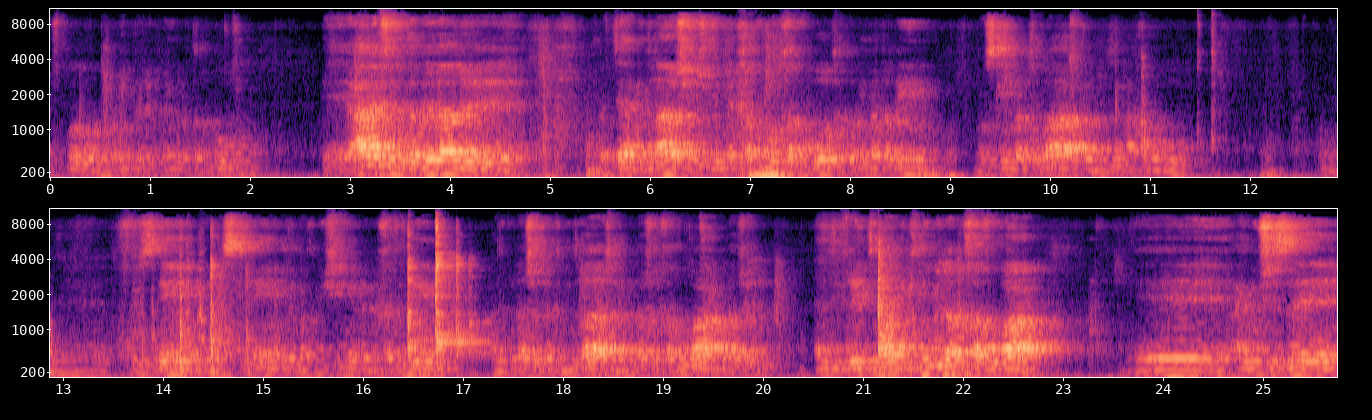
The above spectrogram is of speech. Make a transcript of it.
יש פה דברים כאלה גבוהים בתרגום. א', הוא מדבר על בתי המדרש, שיושבים חבורות חבורות, הדברים הדברים, ועוסקים בתורה, אז אנחנו חוזרים ומזכירים ומפגישים ומחדדים, הנקודה של בית מדרש, הנקודה של חבורה, הנקודה של אין דברי תורה נקנים אליו בחבורה. היינו שזה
